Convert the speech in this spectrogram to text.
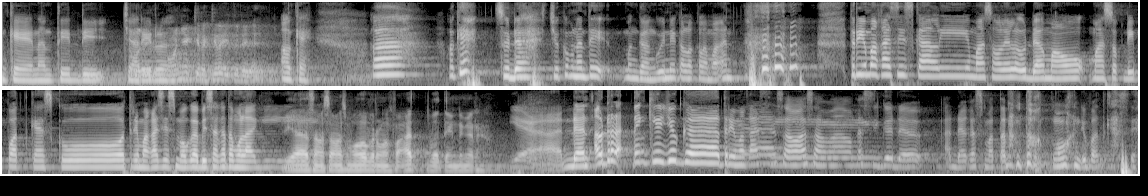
Oke, okay, nanti dicari dulu. Pokoknya kira-kira itu deh ya. Oke. Okay. Uh, Oke, sudah cukup nanti mengganggu ini kalau kelamaan. Terima kasih sekali Mas Holil udah mau masuk di podcastku. Terima kasih semoga bisa ketemu lagi. Ya, sama-sama semoga bermanfaat buat yang dengar. Ya, dan Audra thank you juga. Terima ya, kasih. Sama-sama. Makasih juga ada ada kesempatan untuk ngomong di podcast ya.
